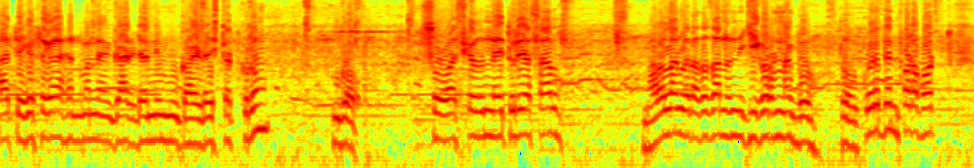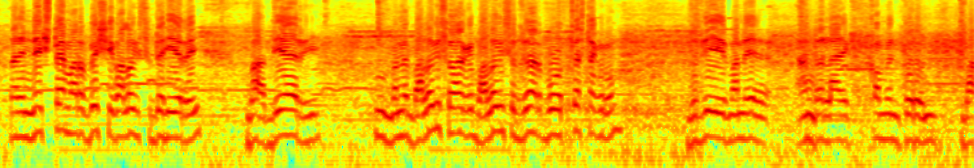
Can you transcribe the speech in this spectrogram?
রাতে গেছে গা, এখন মানে গাড়িটা নিমু গাড়িটা স্টার্ট করুম। গো। সো আজকের জন্য এই তুরি আসাল। ভালো লাগলে দাদা জানেন কি করার লাগবো তো করে দিন ফটাফট। মানে নেক্সট টাইম আরও বেশি ভালো কিছু দেখি আর বা দিয়ে আর মানে ভালো কিছু আর ভালো কিছু দেওয়ার বহুত চেষ্টা করুন যদি মানে আমরা লাইক কমেন্ট করুন বা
